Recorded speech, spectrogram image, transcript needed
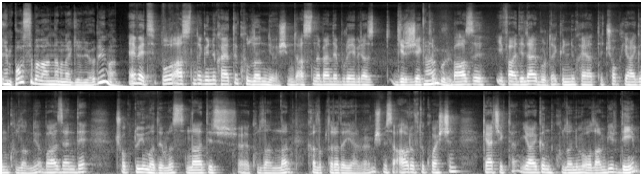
Impossible anlamına geliyor değil mi? Evet bu aslında günlük hayatta kullanılıyor. Şimdi aslında ben de buraya biraz girecektim. Ha, buyurun. Bazı ifadeler burada günlük hayatta çok yaygın kullanılıyor. Bazen de çok duymadığımız, nadir e, kullanılan kalıplara da yer vermiş. Mesela out of the question gerçekten yaygın kullanımı olan bir deyim.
